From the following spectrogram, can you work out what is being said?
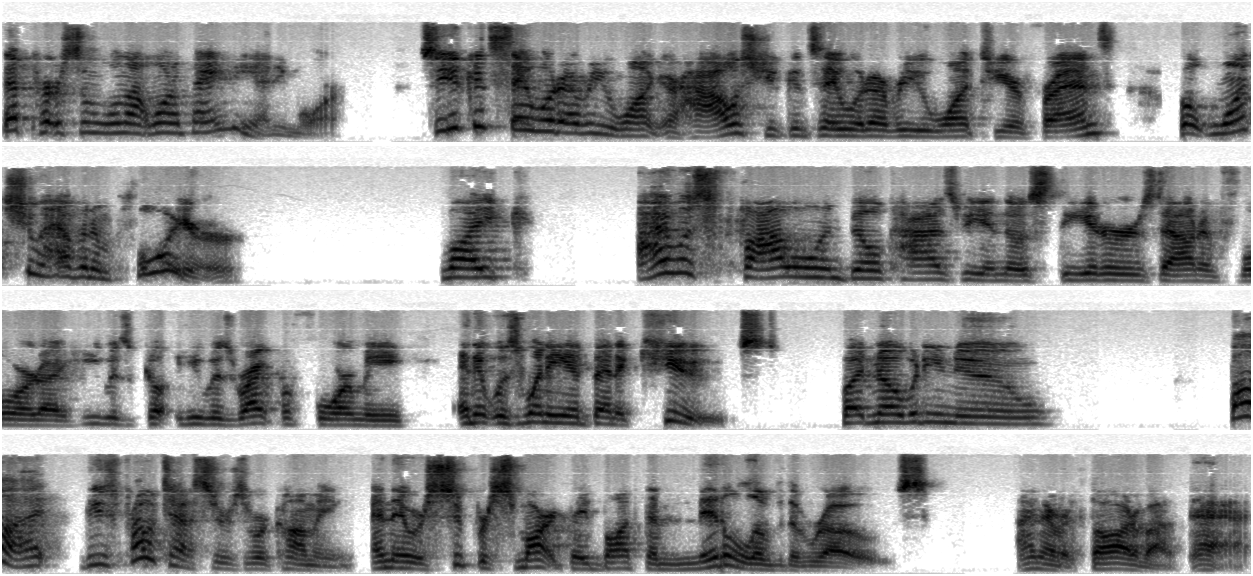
that person will not want to pay me anymore. So you can say whatever you want your house, you can say whatever you want to your friends. But once you have an employer, like I was following Bill Cosby in those theaters down in Florida. He was go- he was right before me, and it was when he had been accused, but nobody knew. But these protesters were coming, and they were super smart. They bought the middle of the rows. I never thought about that.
